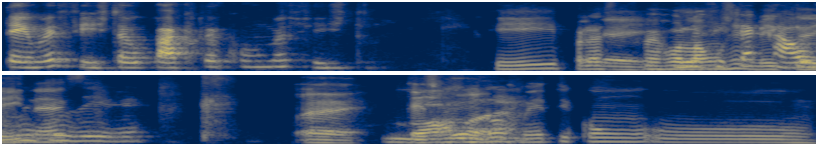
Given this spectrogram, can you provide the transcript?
Tem o Mephisto, o pacto é com o Mephisto. E parece É, que vai rolar um Mephisto é remake calvo, aí, né? inclusive. É, esse boato. Provavelmente com o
